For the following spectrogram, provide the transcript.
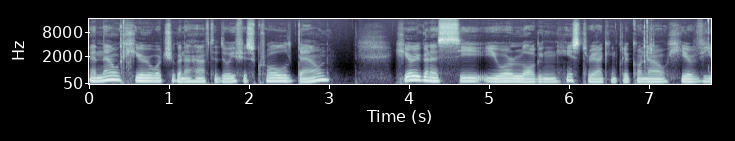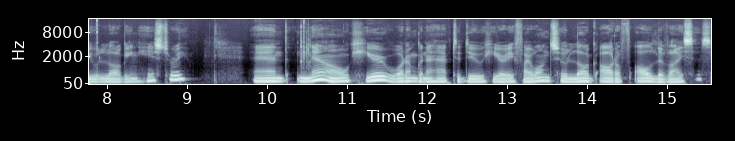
And now here what you're gonna have to do if you scroll down here you're gonna see your login history. I can click on now here view login history. And now here what i'm gonna have to do here if i want to log out of all devices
